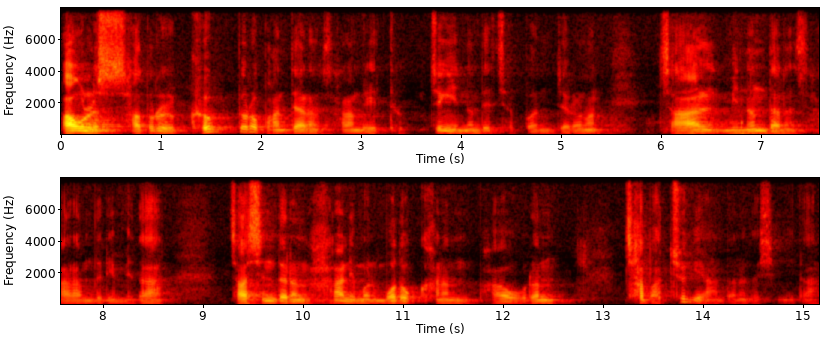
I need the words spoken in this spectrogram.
바울 사도를 극도로 반대하는 사람들이 특징이 있는데 첫 번째로는 잘 믿는다는 사람들입니다. 자신들은 하나님을 모독하는 바울은 잡아 죽여야 한다는 것입니다.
